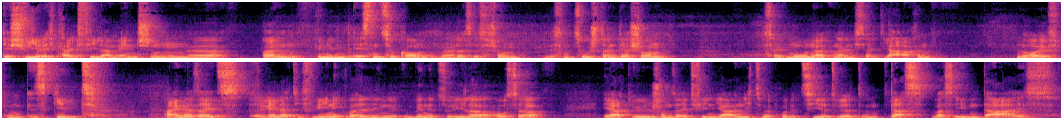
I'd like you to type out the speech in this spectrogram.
der Schwierigkeit vieler Menschen, äh, an genügend Essen zu kommen. Ja, das ist schon das ist ein Zustand, der schon seit Monaten, eigentlich seit Jahren läuft. Und es gibt einerseits relativ wenig, weil in Venezuela außer Erdöl schon seit vielen Jahren nichts mehr produziert wird. Und das, was eben da ist,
